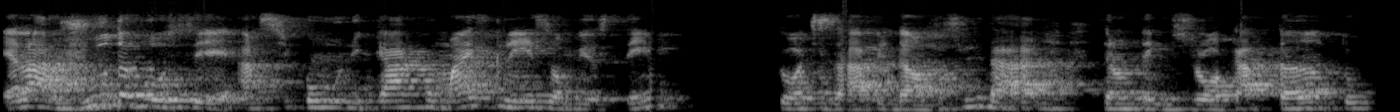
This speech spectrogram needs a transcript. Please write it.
ela ajuda você a se comunicar com mais clientes ao mesmo tempo, que o WhatsApp dá uma facilidade, você não tem que deslocar tanto?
